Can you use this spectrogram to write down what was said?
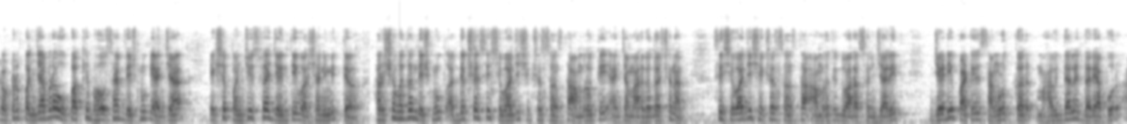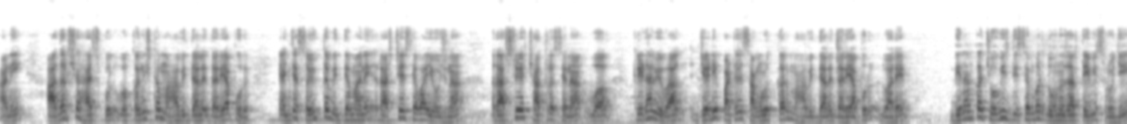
डॉक्टर पंजाबराव उपाख्य भाऊसाहेब देशमुख यांच्या एकशे पंचवीसव्या जयंती वर्षानिमित्त हर्षवर्धन देशमुख अध्यक्ष श्री शिवाजी शिक्षण संस्था अमरावती यांच्या मार्गदर्शनात श्री शिवाजी शिक्षण संस्था अमरावतीद्वारा संचालित जे डी पाटील सांगळुतकर महाविद्यालय दर्यापूर आणि आदर्श हायस्कूल व कनिष्ठ महाविद्यालय दर्यापूर यांच्या संयुक्त विद्यमाने राष्ट्रीय सेवा योजना राष्ट्रीय छात्र सेना व क्रीडा विभाग जे डी पाटील सांगळुतकर महाविद्यालय दर्यापूरद्वारे दिनांक चोवीस डिसेंबर दोन हजार तेवीस रोजी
